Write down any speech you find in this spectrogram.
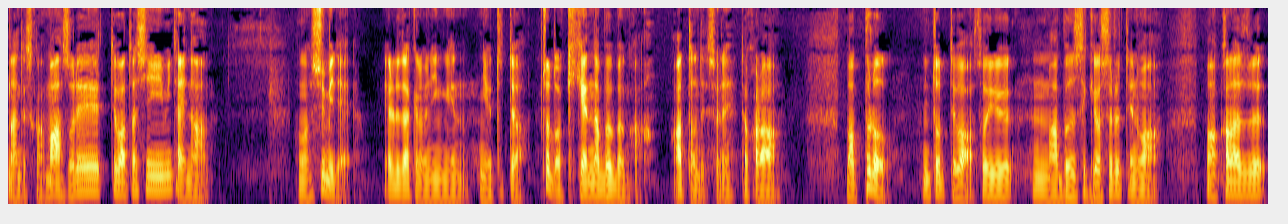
なんですが、まあそれって私みたいな、の趣味でやるだけの人間にとっては、ちょっと危険な部分があったんですよね。だから、まあ、プロにとってはそういう、まあ、分析をするっていうのは、まあ、必ず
